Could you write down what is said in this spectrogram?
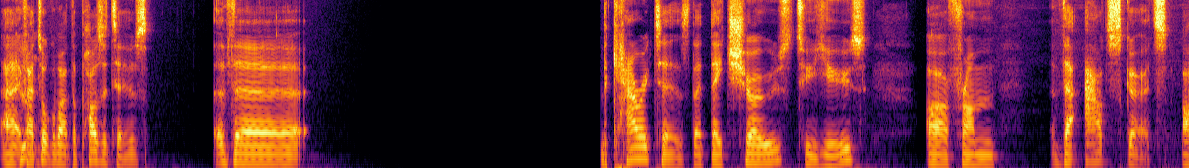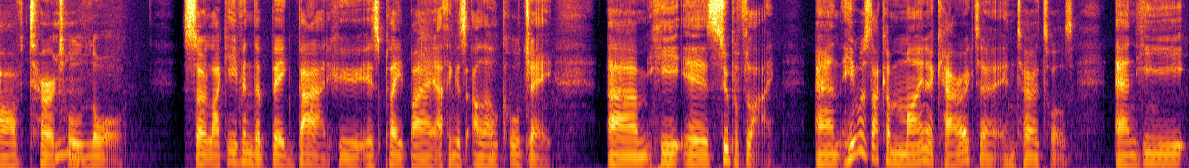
Uh, if I hmm. talk about the positives, the characters that they chose to use are from the outskirts of turtle mm. lore. So, like, even the big bad, who is played by, I think it's LL Cool J, um, he is Superfly. And he was like a minor character in Turtles. And he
